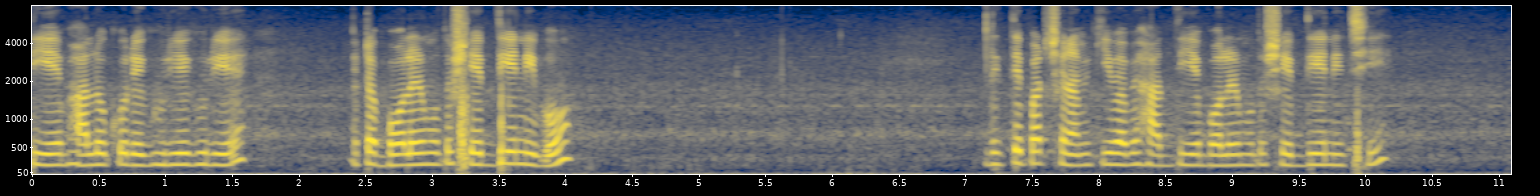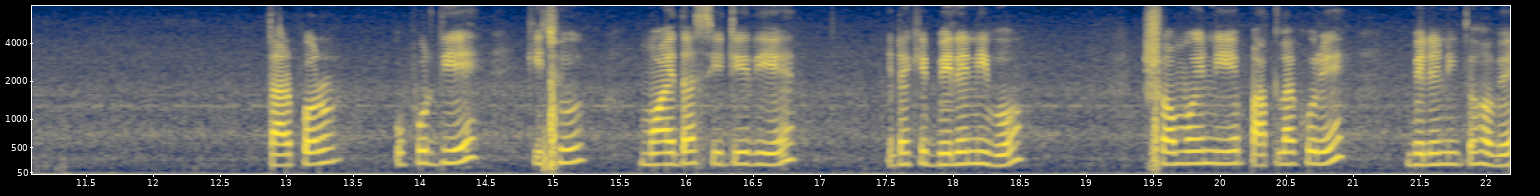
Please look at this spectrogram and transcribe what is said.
দিয়ে ভালো করে ঘুরিয়ে ঘুরিয়ে একটা বলের মতো শেপ দিয়ে নিব। দেখতে পাচ্ছেন আমি কীভাবে হাত দিয়ে বলের মতো শেপ দিয়ে নিচ্ছি। তারপর উপর দিয়ে কিছু ময়দা ছিটিয়ে দিয়ে এটাকে বেলে নিব। সময় নিয়ে পাতলা করে বেলে নিতে হবে।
